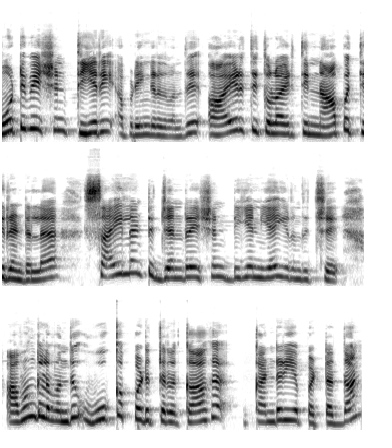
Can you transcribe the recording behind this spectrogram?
மோட்டிவேஷன் தியரி அப்படிங்கிறது வந்து ஆயிரத்தி தொள்ளாயிரத்தி நாற்பத்தி ரெண்டில் சைலண்ட் ஜென்ரேஷன் டிஎன்ஏ இருந்துச்சு. அவங்கள வந்து ஊக்கப்படுத்துறதுக்காக கண்டறியப்பட்டது தான்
